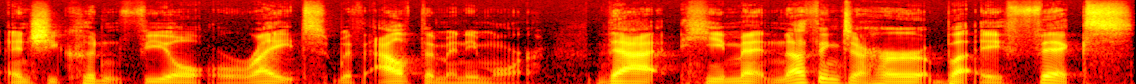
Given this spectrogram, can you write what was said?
and she couldn't feel right without them anymore. That he meant nothing to her but a fix,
